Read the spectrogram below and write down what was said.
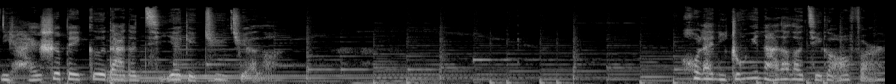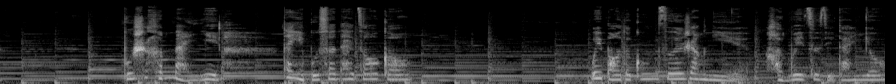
你还是被各大的企业给拒绝了。后来，你终于拿到了几个 offer，不是很满意，但也不算太糟糕。微薄的工资让你很为自己担忧，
